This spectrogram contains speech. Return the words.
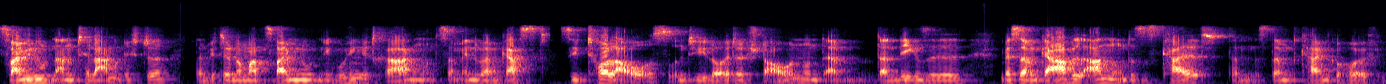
zwei Minuten an einem Teller anrichte, dann wird er nochmal zwei Minuten irgendwo hingetragen und ist am Ende beim Gast. Sieht toll aus und die Leute staunen und ähm, dann legen sie Messer und Gabel an und es ist kalt, dann ist damit keinem geholfen.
